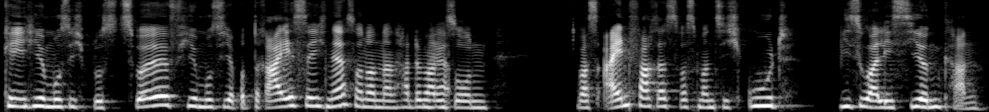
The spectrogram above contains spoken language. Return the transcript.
okay, hier muss ich plus 12, hier muss ich aber 30, ne, sondern dann hatte man ja. so ein was Einfaches, was man sich gut visualisieren kann.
